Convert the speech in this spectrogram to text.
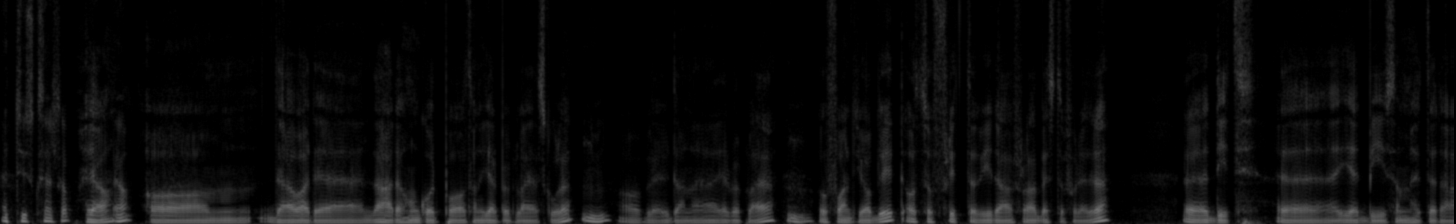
Et tysk selskap? Ja. Ja. Og der, da var det der, hadde hun gått på sånn hjelpepleierskole mm. og ble utdannet hjelpepleier. Mm. Og fant jobb dit. Og så flytta vi da fra besteforeldre eh, dit, eh, i et by som heter da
